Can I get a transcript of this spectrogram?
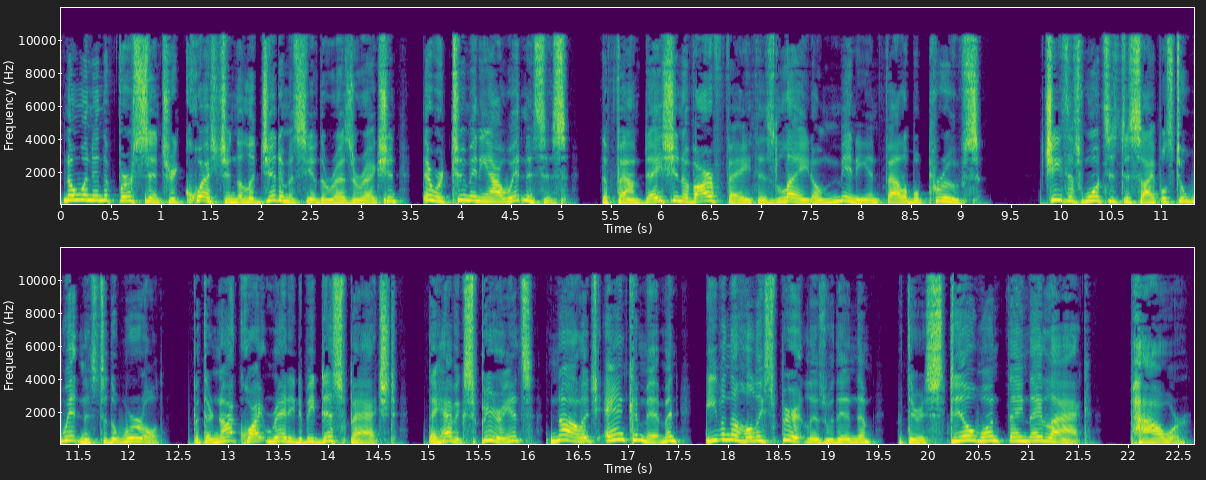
No one in the first century questioned the legitimacy of the resurrection. There were too many eyewitnesses. The foundation of our faith is laid on many infallible proofs. Jesus wants his disciples to witness to the world, but they're not quite ready to be dispatched. They have experience, knowledge, and commitment. Even the Holy Spirit lives within them, but there is still one thing they lack power.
